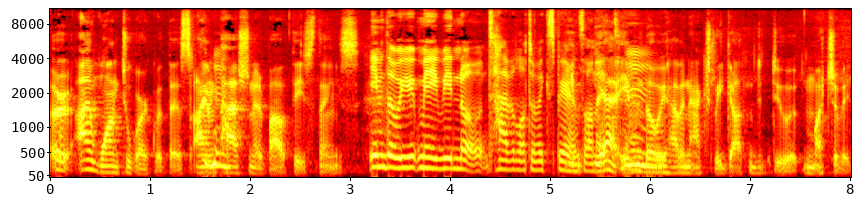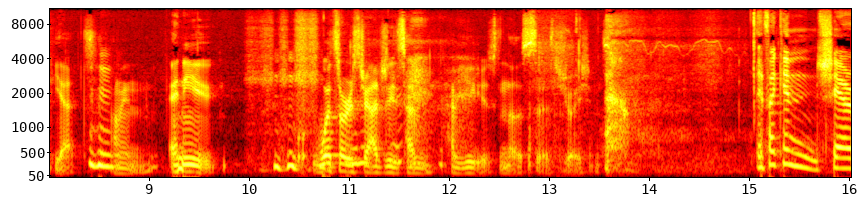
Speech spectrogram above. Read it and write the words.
Or I want to work with this. I am passionate about these things. Even though you maybe don't have a lot of experience on yeah, it. Yeah, even though we haven't actually gotten to do it, much of it yet. Mm-hmm. I mean, any what sort of strategies have you have you used in those uh, situations? If I can share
